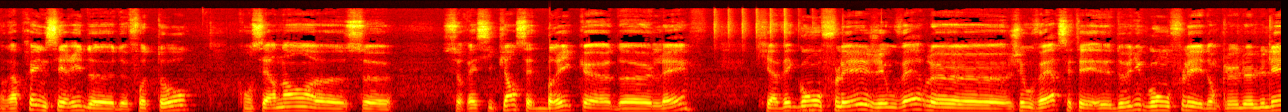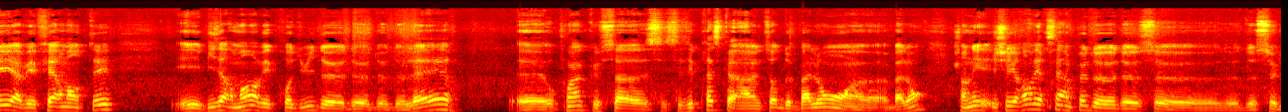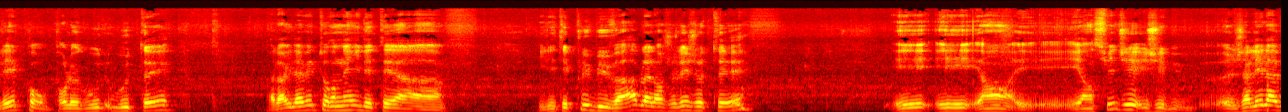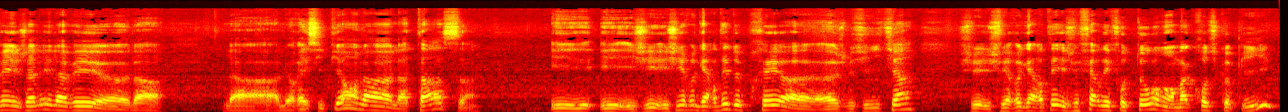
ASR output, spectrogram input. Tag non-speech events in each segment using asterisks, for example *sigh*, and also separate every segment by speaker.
Speaker 1: Donc après une série de, photos concernant euh, ce, récipient, cette brique euh, de lait qui avait gonflé, j'ai ouvert j'ai ouvert, c'était devenu gonflé, donc le, lait avait fermenté et bizarrement avait produit de, l'air euh, au point que ça, c'était presque une sorte de ballon, ballon. J'en ai, j'ai renversé un peu de, ce, de ce lait pour, pour le goûter. Alors il avait tourné, il était, il était plus buvable, alors je l'ai jeté. Et, et, ensuite j'allais laver, j'allais laver euh, la, le récipient, la, la tasse. Et, j'ai regardé de près, euh, je me suis dit, tiens, je, vais regarder, je vais faire des photos en macroscopie.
